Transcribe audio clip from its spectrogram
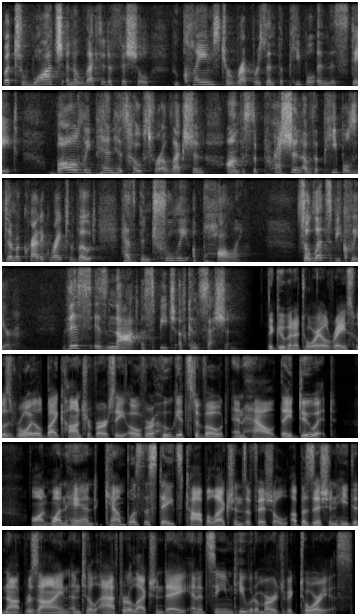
but to watch an elected official who claims to represent the people in this state baldly pin his hopes for election on the suppression of the people's democratic right to vote has been truly appalling. So let's be clear this is not a speech of concession. The gubernatorial race was roiled by controversy over who gets to vote and how they do it. On one hand, Kemp was the state's top elections official, a position he did not resign until after Election Day, and it seemed he would emerge victorious.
